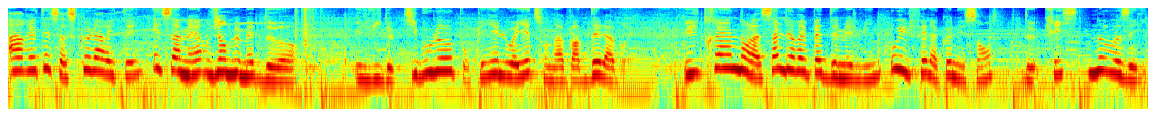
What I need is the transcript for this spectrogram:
a arrêté sa scolarité et sa mère vient de le mettre dehors. Il vit de petits boulots pour payer le loyer de son appart délabré. Il traîne dans la salle de répète des Melvin où il fait la connaissance de Chris Novoselic.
